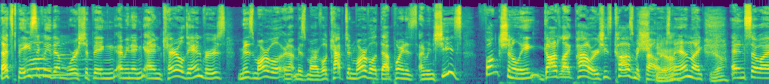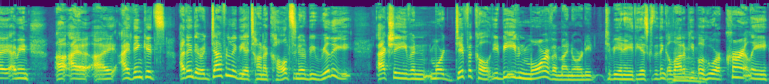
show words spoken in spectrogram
That's basically them Oh. worshiping. I mean, and, and Carol Danvers, Ms. Marvel, or not Ms. Marvel, Captain Marvel at that point is, I mean, she's functionally godlike powers. She's cosmic powers, Yeah. man. Like, Yeah. and so I, I mean, uh, I, I, I think it's, I think there would definitely be a ton of cults, and it would be really, actually, even more difficult. You'd be even more of a minority to be an atheist because I think a lot of people Hmm. who are currently,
